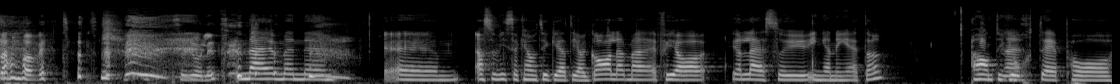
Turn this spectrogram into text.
samarbetet. Så roligt. Nej men, eh, eh, alltså vissa kanske tycker att jag är galen med, för jag, jag läser ju inga nyheter. Har inte Nej. gjort det på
